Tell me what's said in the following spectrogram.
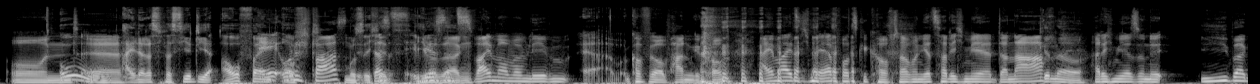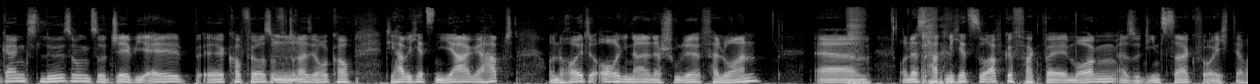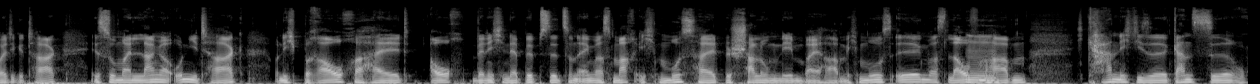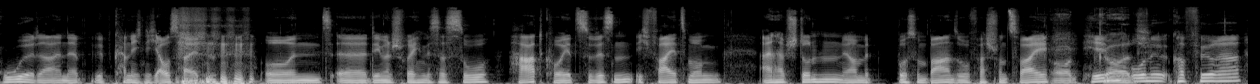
Und Oh, äh, Alter, das passiert dir auffallend Ey, ohne oft, Spaß. muss ich das, jetzt wir hier sind sagen. zweimal in meinem Leben äh, Kopfhörer auf Hand gekauft. Einmal, als ich mir AirPods gekauft habe und jetzt hatte ich mir danach, Genau. hatte ich mir so eine Übergangslösung, so JBL-Kopfhörer so Mhm. für 30 Euro gekauft. Die habe ich jetzt ein Jahr gehabt und heute original in der Schule verloren. Ähm, und das hat mich jetzt so abgefuckt, weil morgen, also Dienstag für euch, der heutige Tag, ist so mein langer Unitag und ich brauche halt auch, wenn ich in der Bib sitze und irgendwas mache, ich muss halt Beschallung nebenbei haben. Ich muss irgendwas laufen haben. Ich kann nicht diese ganze Ruhe da in der Bib kann ich nicht aushalten. und äh, dementsprechend ist das so hardcore jetzt zu wissen. Ich fahre jetzt morgen eineinhalb Stunden, ja, mit Bus und Bahn, so fast schon zwei, Oh hin Gott. ohne Kopfhörer.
